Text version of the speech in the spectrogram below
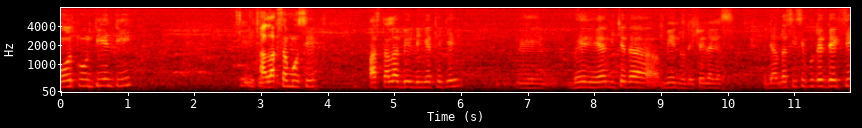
মোরকুন টিএনটি আলাক্সা মসজিদ। পাঁচতলা বিল্ডিং এর থেকে বের হয়ে নিচে দা মেন রোডে চলে গেছে। এটা আমরা সিসি ফুটেজ দেখছি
